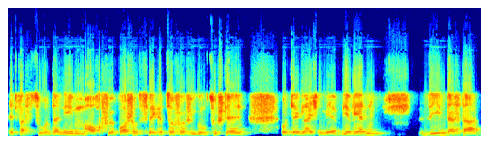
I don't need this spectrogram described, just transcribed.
etwas zu unternehmen, auch für Forschungszwecke zur Verfügung zu stellen und dergleichen mehr. Wir werden sehen, dass da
